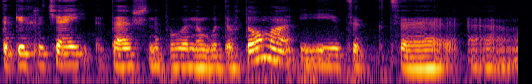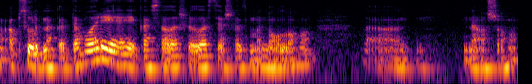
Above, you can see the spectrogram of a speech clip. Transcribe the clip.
таких речей теж не повинно бути вдома, і це, це е, абсурдна категорія, яка залишилася ще з минулого е, нашого.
